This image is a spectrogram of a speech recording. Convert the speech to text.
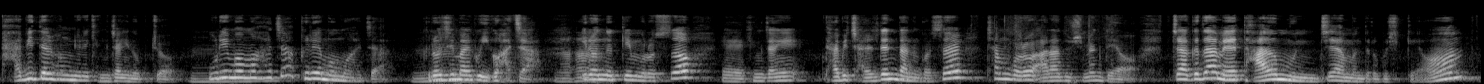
답이 될 확률이 굉장히 높죠. 우리 뭐뭐 하자? 그래 뭐뭐 하자. 그러지 말고 이거 하자. 이런 느낌으로써 예, 굉장히 답이 잘 된다는 것을 참고로 알아두시면 돼요. 자, 그 다음에 다음 문제 한번 들어보실게요.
